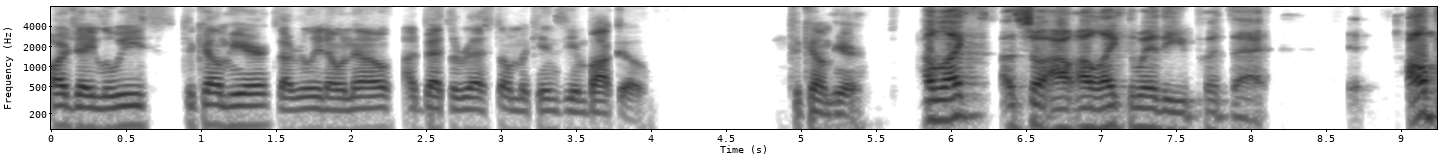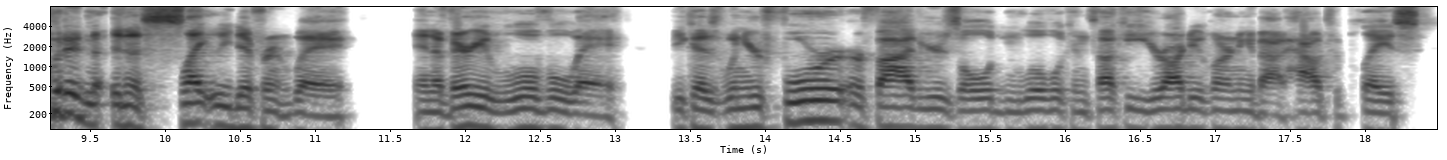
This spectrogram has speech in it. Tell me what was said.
RJ Luis to come here because I really don't know. I'd bet the rest on Mackenzie Mgbako to come here. I like, so I, I like the way that you put that. I'll put it in, in a slightly different way, in a very Louisville way, because when you're four or five years old in Louisville, Kentucky, you're already learning about how to place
